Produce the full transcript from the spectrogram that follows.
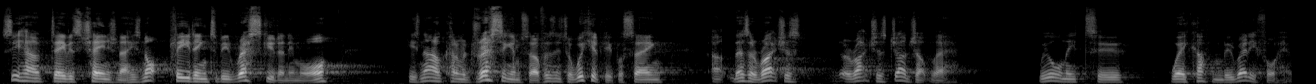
See how David's changed now. He's not pleading to be rescued anymore. He's now kind of addressing himself, isn't he, to wicked people, saying, uh, There's a righteous, a righteous judge up there. We all need to wake up and be ready for him,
